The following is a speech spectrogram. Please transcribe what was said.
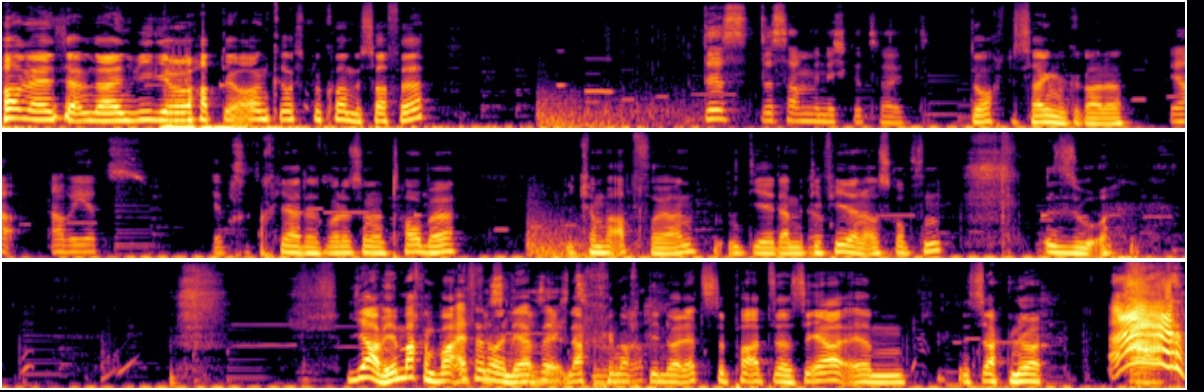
Willkommen zu einem neuen Video. Habt ihr euren Griff bekommen? Ich hoffe. Das, das haben wir nicht gezeigt. Doch, das zeigen wir gerade. Ja, aber jetzt. Jetzt. Ach ja, das wurde so eine Taube. Die kann man abfeuern und die damit Ja. die Federn ausrupfen. So. Ja, wir machen weiter noch Level, 16, nach, oder? nachdem der letzte Part ja sehr, ähm, ich sag nur, ah!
